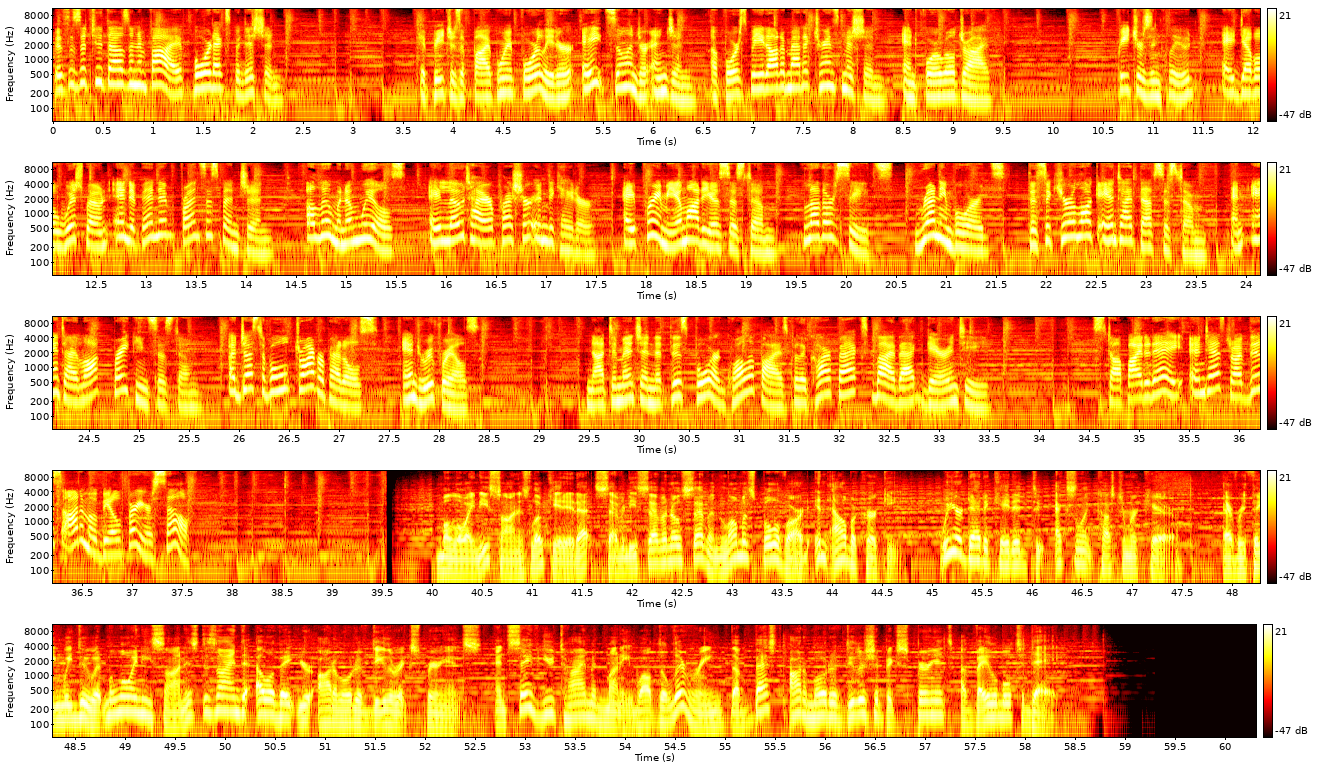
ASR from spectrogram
This is a 2005 Ford Expedition. It features a 5.4-liter, eight-cylinder engine, a four-speed automatic transmission, and four-wheel drive. Features include a double wishbone independent front suspension, aluminum wheels, a low tire pressure indicator, a premium audio system, leather seats, running boards, the Secure Lock anti-theft system, an anti-lock braking system, adjustable driver pedals, and roof rails. Not to mention that this Ford qualifies for the Carfax buyback guarantee. Stop by today and test drive this automobile for yourself. Melloy Nissan is located at 7707 Lomas Boulevard in Albuquerque. We are dedicated to excellent customer care. Everything we do at Melloy Nissan is designed to elevate your automotive dealer experience and save you time and money while delivering the best automotive dealership experience available today.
